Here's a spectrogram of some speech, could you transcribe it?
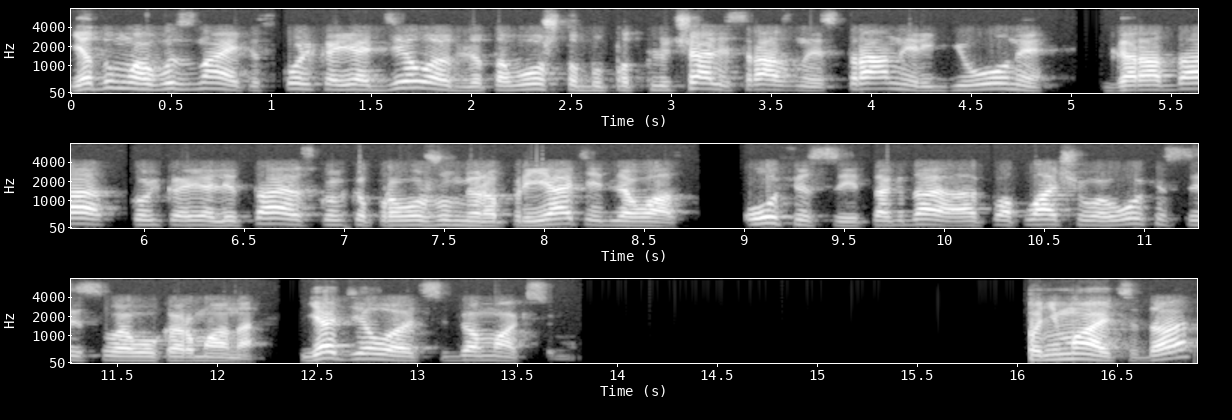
Я думаю, вы знаете, сколько я делаю для того, чтобы подключались разные страны, регионы, города, сколько я летаю, сколько провожу мероприятий для вас, офисы и тогда оплачиваю офисы из своего кармана. Я делаю от себя максимум. Понимаете, да?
